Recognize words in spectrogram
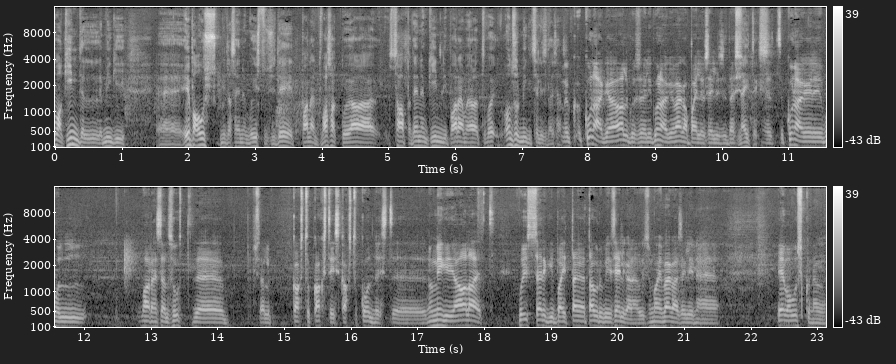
oma kindel mingi äh, ebausk, mida sa ennem võistlusi teed, paned vasaku jala, saapad ennem kinni, parema jala, või on sul mingid sellised asjad no,? kunagi alguses oli kunagi väga palju selliseid asju. et kunagi oli mul ma arvan, seal suht seal kaks tuhat kaksteist, kaks tuhat kolmteist, no mingi a la, et võistlussärgi panid tagurpidi selga nagu, siis ma olin väga selline ebausku nagu,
